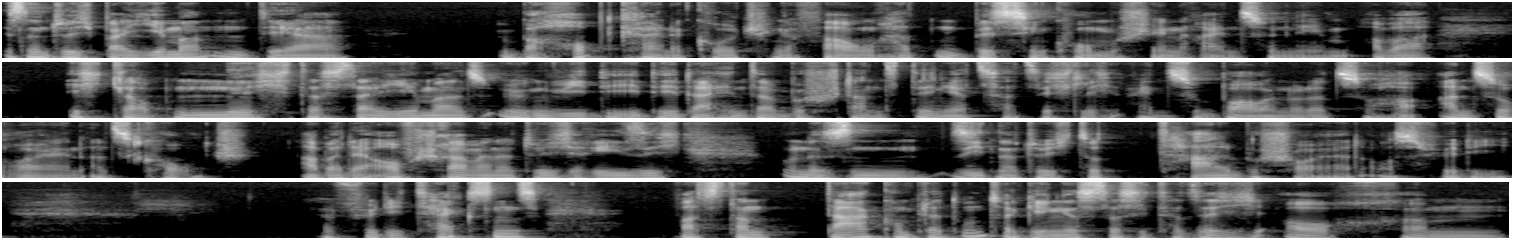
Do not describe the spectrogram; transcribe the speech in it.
Ist natürlich bei jemandem, der überhaupt keine Coaching-Erfahrung hat, ein bisschen komisch, den reinzunehmen. Aber ich glaube nicht, dass da jemals irgendwie die Idee dahinter bestand, den jetzt tatsächlich einzubauen oder zu, anzuheuern als Coach. Aber der Aufschrei war natürlich riesig und es sieht natürlich total bescheuert aus für die, für die Texans. Was dann da komplett unterging, ist, dass sie tatsächlich auch ähm,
